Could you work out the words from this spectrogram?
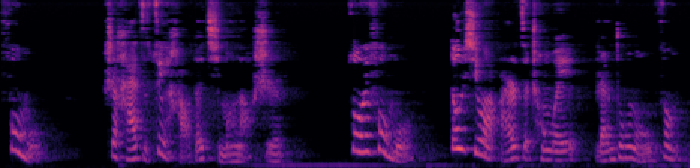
父母是孩子最好的启蒙老师，作为父母，都希望儿子成为人中龙凤。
